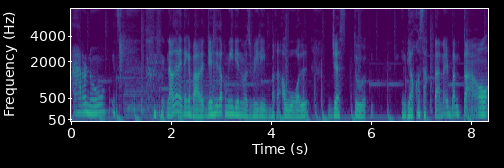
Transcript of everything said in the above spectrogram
I don't know. It's now that I think about it JC the comedian was really baka a wall just to hindi ako sakta na ibang tao.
